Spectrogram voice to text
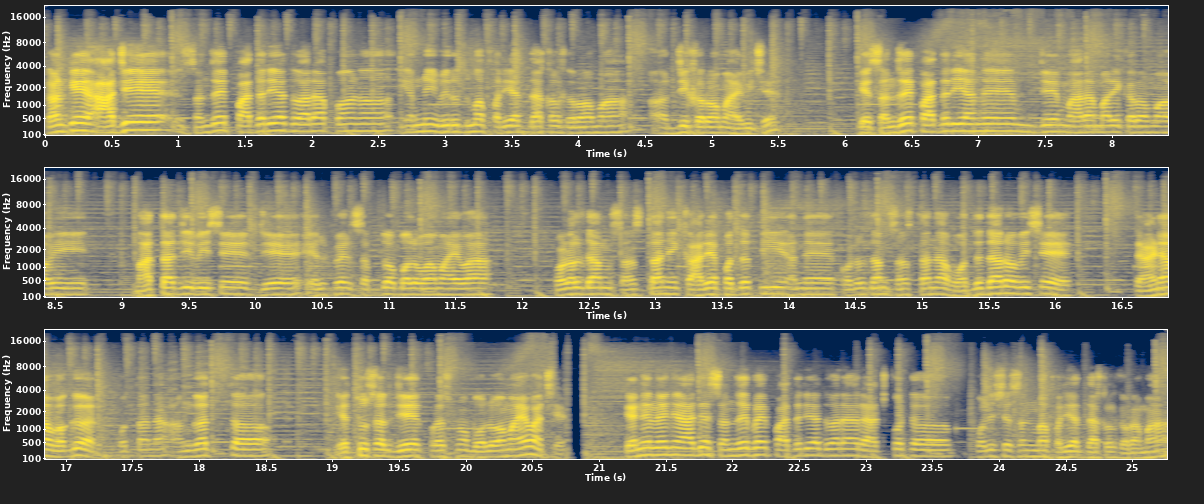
કારણ કે આજે સંજય પાદરિયા દ્વારા પણ એમની વિરુદ્ધમાં ફરિયાદ દાખલ કરવામાં અરજી કરવામાં આવી છે કે સંજય પાદરિયાને જે મારામારી કરવામાં આવી માતાજી વિશે જે એલફેલ શબ્દો બોલવામાં આવ્યા ખોડલધામ સંસ્થાની કાર્ય પદ્ધતિ અને ખોડલધામ સંસ્થાના હોદ્દેદારો વિશે જાણ્યા વગર પોતાના અંગત હેતુસર જે પ્રશ્નો બોલવામાં આવ્યા છે, તેને લઈને આજે સંજયભાઈ પાદરિયા દ્વારા રાજકોટ પોલીસ સ્ટેશનમાં ફરિયાદ દાખલ કરવામાં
